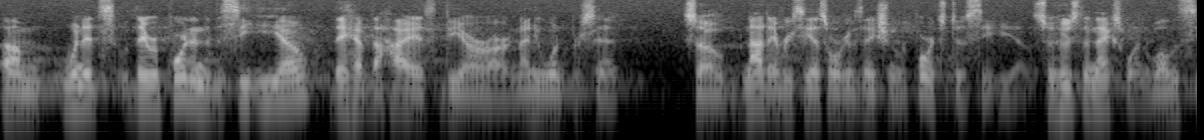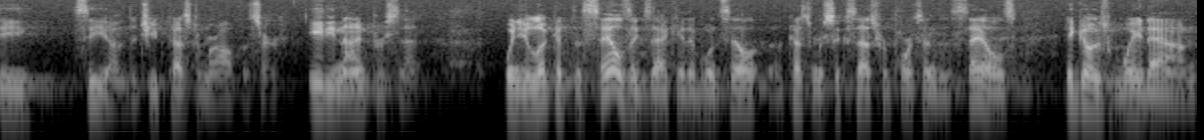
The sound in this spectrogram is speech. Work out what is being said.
um, when it's, they report into the CEO, they have the highest DRR, 91%. So not every CS organization reports to a CEO. So who's the next one? Well, the C- CEO, the Chief Customer Officer, 89%. When you look at the sales executive, when sale, customer success reports into the sales, it goes way down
